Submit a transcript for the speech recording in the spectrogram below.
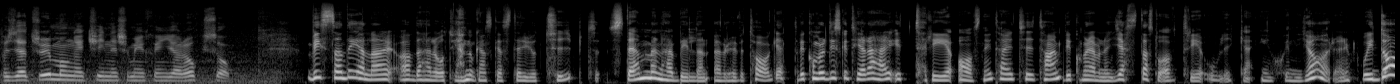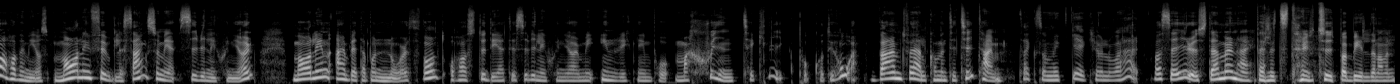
Fast jag tror det är många kvinnor som är ingenjörer också. Vissa delar av det här låter ju ändå ganska stereotypt. Stämmer den här bilden överhuvudtaget? Vi kommer att diskutera här i tre avsnitt här i Tea Time. Vi kommer även att gästas av tre olika ingenjörer. Och idag har vi med oss Malin Fuglesang som är civilingenjör. Malin arbetar på Northvolt och har studerat till civilingenjör med inriktning på maskinteknik på KTH. Varmt välkommen till Tea Time. Tack så mycket, kul att vara här. Vad säger du, stämmer den här väldigt stereotypa bilden av en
